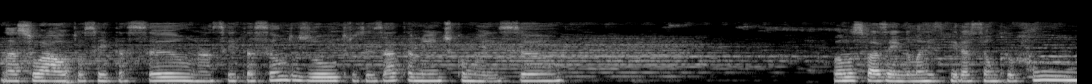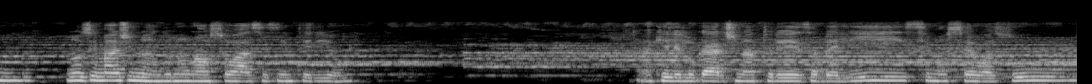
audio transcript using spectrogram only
na sua autoaceitação, na aceitação dos outros exatamente como eles são Vamos fazendo uma respiração profunda, nos imaginando no nosso oásis interior. Aquele lugar de natureza belíssimo, céu azul,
